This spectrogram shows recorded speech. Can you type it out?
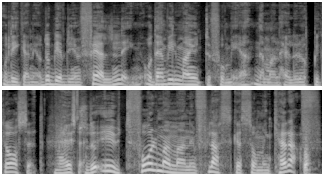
och ligga ner. Och då blev det ju en fällning och den vill man ju inte få med när man häller upp i glaset. Ja, så då utformar man en flaska som en karaff.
